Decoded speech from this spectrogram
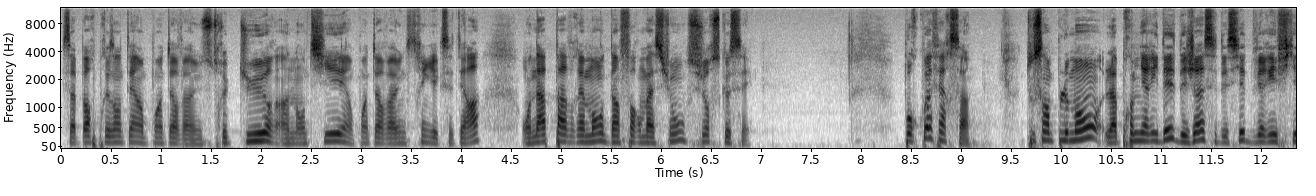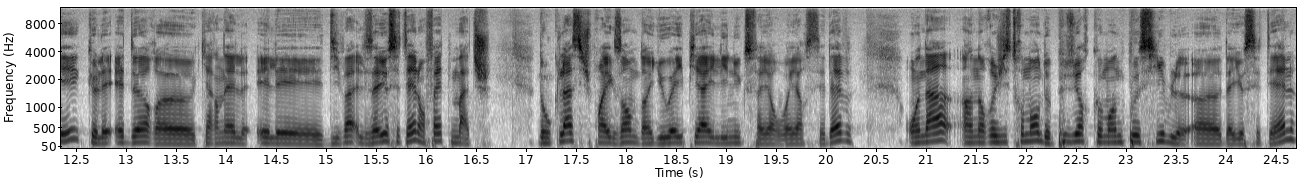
Ça peut représenter un pointeur vers une structure, un entier, un pointeur vers une string, etc. On n'a pas vraiment d'informations sur ce que c'est. Pourquoi faire ça? Tout simplement, la première idée déjà, c'est d'essayer de vérifier que les headers euh, kernel et les, les IOCTL en fait matchent. Donc là, si je prends l'exemple dans UAPI Linux Firewire CDEV, on a un enregistrement de plusieurs commandes possibles euh, d'IOCTL.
